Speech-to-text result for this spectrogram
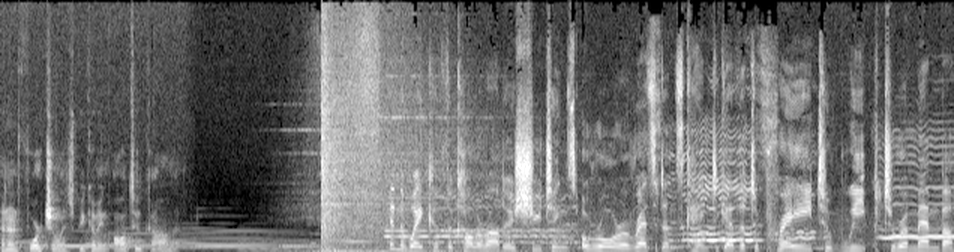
And unfortunately, it's becoming all too common. In the wake of the Colorado shootings, Aurora residents came together to pray, to weep, to remember,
